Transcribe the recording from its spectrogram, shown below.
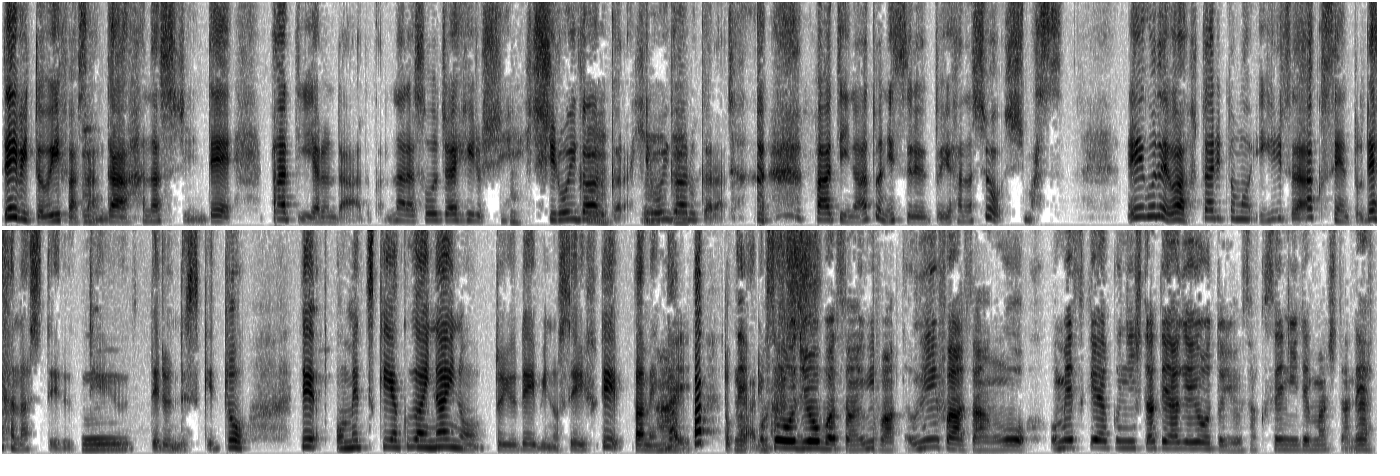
デイビッド・ウィーファーさんが話すシーンで、パーティーやるんだとか、ならそうじゃひろしうん、白いがあるから、うん広いがあるから、パーティーの後にするという話をします。英語では2人ともイギリスアクセントで話しているって言ってるんですけど、で、お目付け役がいないのというデイビーのセリフで場面がパッと変ねわ、りおます。掃除おばさんウィーファー、ウィーファーさんをお目付け役に仕立て上げようという作戦に出ましたね。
